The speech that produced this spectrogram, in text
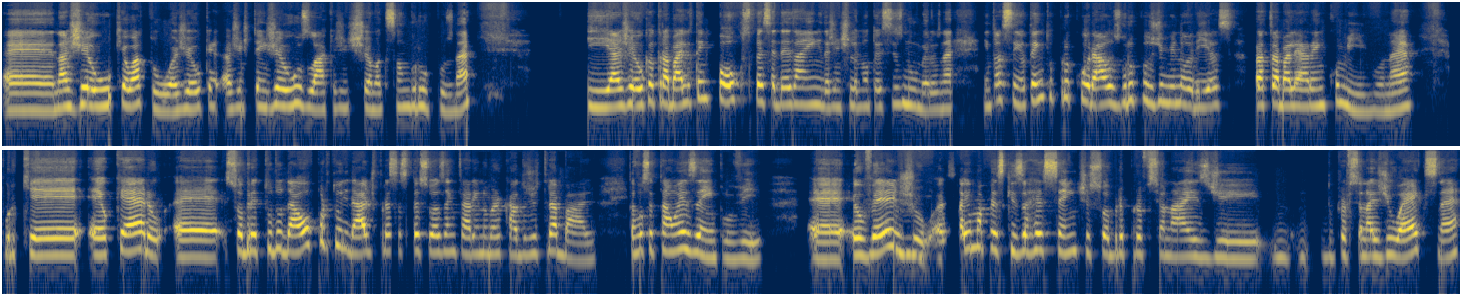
é, na GU que eu atuo. A, GU que, a gente tem GUs lá, que a gente chama, que são grupos, né? E a GU que eu trabalho tem poucos PCDs ainda, a gente levantou esses números, né? Então, assim, eu tento procurar os grupos de minorias para trabalharem comigo, né? Porque eu quero, é, sobretudo, dar oportunidade para essas pessoas entrarem no mercado de trabalho. Então, você tá um exemplo, Vi. É, eu vejo, saiu uma pesquisa recente sobre profissionais de, do profissionais de UX, né?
